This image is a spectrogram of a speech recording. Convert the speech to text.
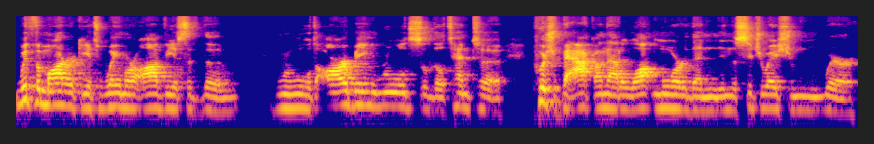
with the monarchy. It's way more obvious that the ruled are being ruled, so they'll tend to push back on that a lot more than in the situation where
